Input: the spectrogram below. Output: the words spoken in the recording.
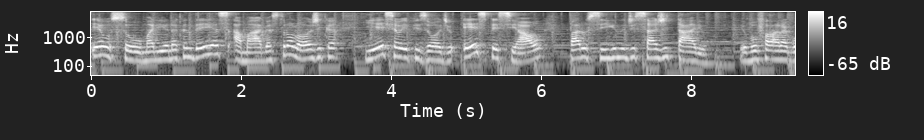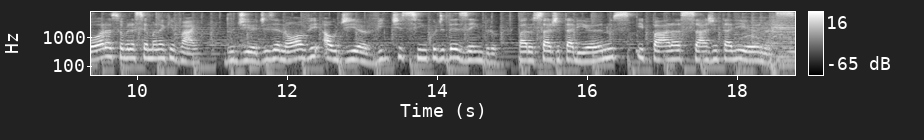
Eu sou Mariana Candeias, a maga astrológica, e esse é o episódio especial para o signo de Sagitário. Eu vou falar agora sobre a semana que vai do dia 19 ao dia 25 de dezembro, para os sagitarianos e para as sagitarianas.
